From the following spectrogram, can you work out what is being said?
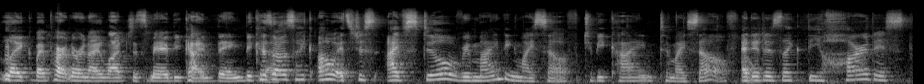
like my partner and I launched this May I Be Kind thing because yes. I was like, oh, it's just I'm still reminding myself to be kind to myself. Oh. And it is like the hardest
